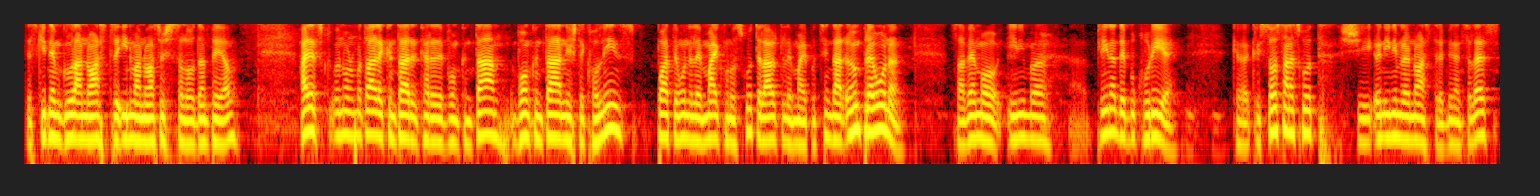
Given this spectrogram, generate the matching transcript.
deschidem gura noastră, inima noastră și să lăudăm pe El? Haideți, în următoarele cântare care le vom cânta, vom cânta niște colinzi, poate unele mai cunoscute, la altele mai puțin, dar împreună să avem o inimă uh, plină de bucurie că Hristos s-a născut și în inimile noastre, bineînțeles.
